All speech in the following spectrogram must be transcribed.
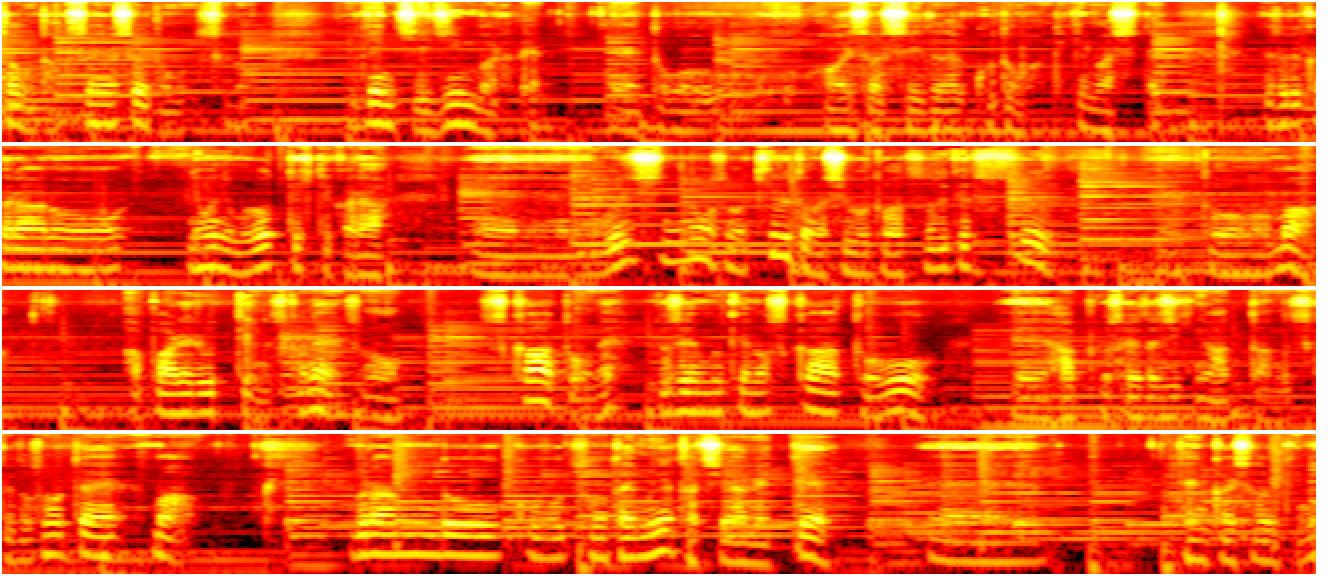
多分たくさんいらっしゃると思うんですけど現地ジンバラで、えーと、お会いさせていただくことができましてそれからあの日本に戻ってきてから、えー、ご自身のそのキルトの仕事は続けつつ、えーとまあ、アパレルっていうんですかねそのスカートをね女性向けのスカートを、えー、発表された時期があったんですけどその点まあブランドをこうそのタイミングで立ち上げて、えー、展開した時に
